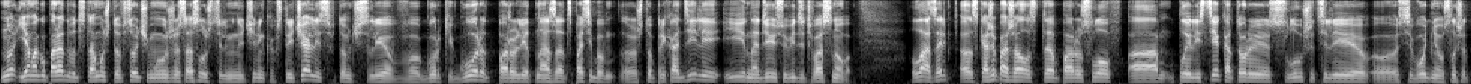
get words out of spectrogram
Ну, я могу порадоваться тому, что в Сочи мы уже со слушателями на вечеринках встречались, в том числе в Горке город пару лет назад. Спасибо, э, что приходили, и надеюсь увидеть вас снова. Лазарь, э, скажи, пожалуйста, пару слов о плейлисте, который слушатели э, сегодня услышат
